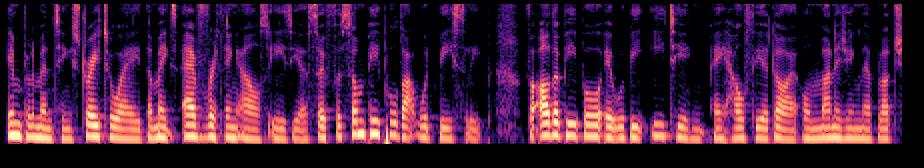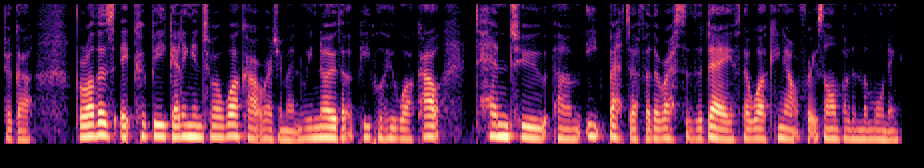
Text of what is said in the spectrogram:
implementing straight away that makes everything everything else easier. So for some people, that would be sleep. For other people, it would be eating a healthier diet or managing their blood sugar. For others, it could be getting into a workout regimen. We know that people who work out tend to um, eat better for the rest of the day if they're working out, for example, in the morning.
